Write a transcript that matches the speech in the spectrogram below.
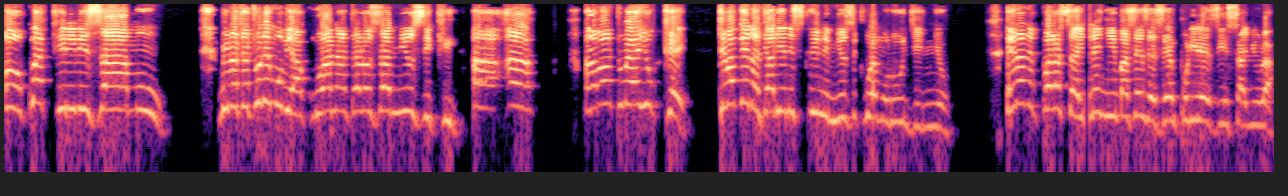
Okwekkiririzaamu. Bino tetulimu byakulwana ntalo za music. Aa abantu be uk tebagenda nti alien skin music we mulungi nnyo. Era ne parasite n'ennyimba zenze zempulira ezinsanyula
